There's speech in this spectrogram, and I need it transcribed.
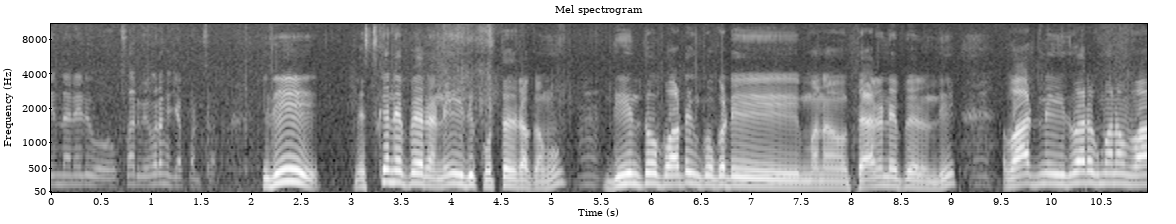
ఏందనేది ఒకసారి వివరంగా చెప్పండి సార్. ఇది మెస్కనే పేరు అని ఇది కొత్త రకము. దీంతో పాటు ఇంకొకటి మన పేరనే పేరు ఉంది వాటిని ఇదివరకు మనం వా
